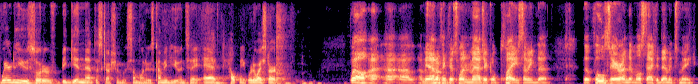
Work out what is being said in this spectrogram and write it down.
Where do you sort of begin that discussion with someone who's coming to you and say, Ed, help me, where do I start? Well, I, I, I mean, I don't think there's one magical place. I mean, the the fool's errand that most academics make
